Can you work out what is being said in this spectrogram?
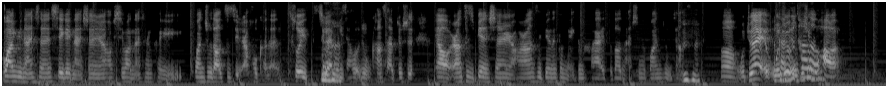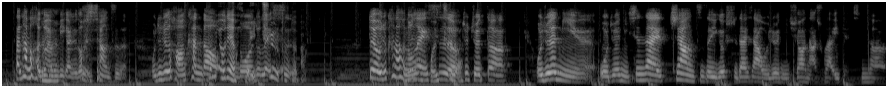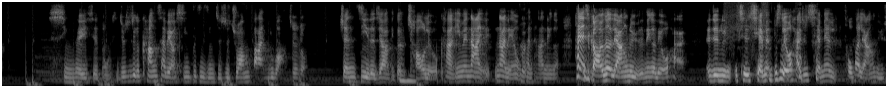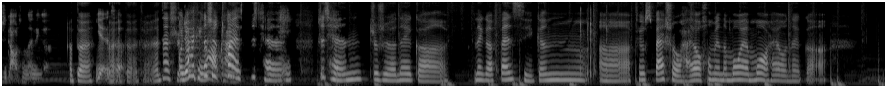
关于男生，写给男生，然后希望男生可以关注到自己，然后可能所以这个 MV 才会有这种 concept，就是要让自己变身，然后让自己变得更美更可爱，得到男生的关注这样。嗯，嗯，我觉得我觉得我不感觉他的说不好，但他们很多嗯 MV 感觉都是这样子的，我就觉得好像看到有点很多就类似对，吧？对，我就看到很多类似的，就觉得，我觉得你，我觉得你现在这样子的一个时代下，我觉得你需要拿出来一点新的、新的一些东西，就是这个 concept 比较新，不仅仅只是妆发，你往这种真迹的这样的一个嗯。潮流看，因为那那年我看他那个，他也是搞了个两缕的那个刘海，而且你其实前面不是刘海，就是前面头发两缕是搞成了那个，啊，对，颜色对对，但是我觉得还挺但是好看 Twice 之前之前就是那个那个 Fancy 跟呃 Feel Special，还有后面的 More and More，还有那个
